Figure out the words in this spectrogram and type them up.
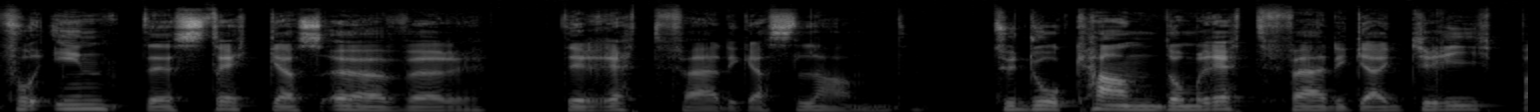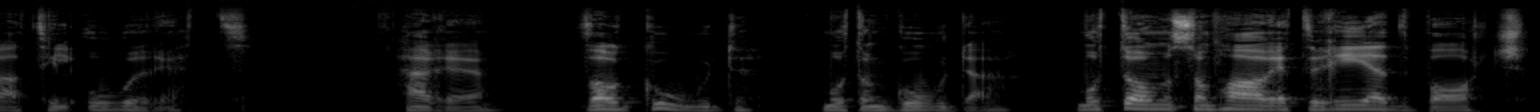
får inte sträckas över det rättfärdigas land. Ty då kan de rättfärdiga gripa till orätt. Herre, var god mot de goda, mot dem som har ett redbart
